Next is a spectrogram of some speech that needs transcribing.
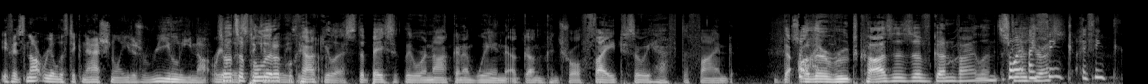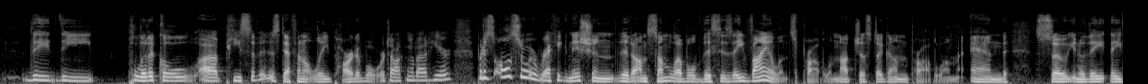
if it's not realistic nationally, it is really not realistic. So it's a political calculus that basically we're not going to win a gun control fight, so we have to find the so other I, root causes of gun violence. So I, I think I think the the political uh, piece of it is definitely part of what we're talking about here, but it's also a recognition that on some level this is a violence problem, not just a gun problem. And so, you know, they, they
